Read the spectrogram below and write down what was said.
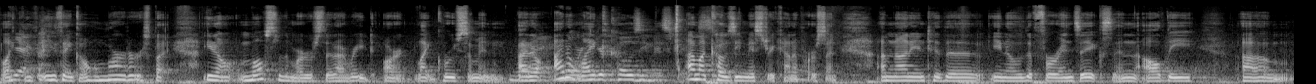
Like Yeah. you, you think, oh, murders, but you know, most of the murders that I read aren't like gruesome, and I don't I don't more like your cozy mystery. I'm a cozy mystery kind of person. I'm not into the you know the forensics and all the um,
